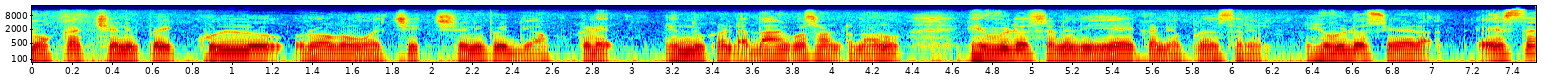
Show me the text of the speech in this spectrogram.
మొక్క చనిపోయి కుళ్ళు రోగం వచ్చి చనిపోయింది అక్కడే ఎందుకంటే దానికోసం అంటున్నాను హెవీ డోస్ అనేది వేయకండి ఎప్పుడైనా సరే. హెవీ డోస్ వేయడం వేస్తే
